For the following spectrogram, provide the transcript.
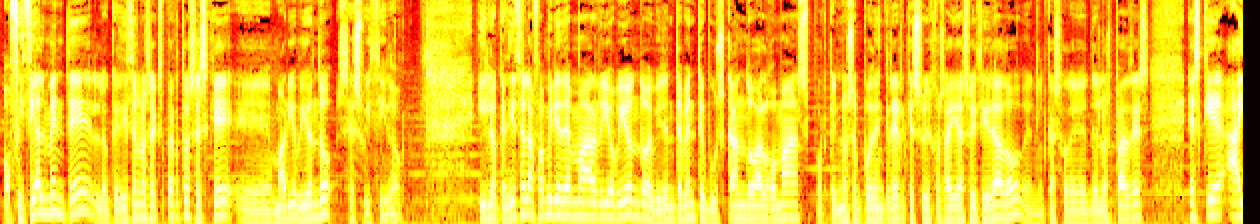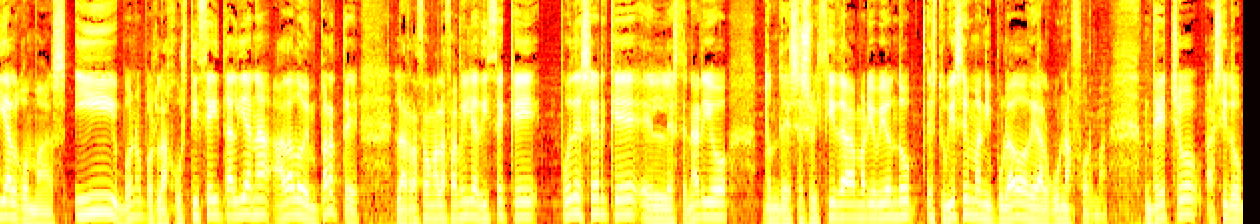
oficialmente lo que dicen los expertos es que eh, Mario Biondo se suicidó. Y lo que dice la familia de Mario Biondo, evidentemente buscando algo más, porque no se pueden creer que su hijo se haya suicidado, en el caso de, de los padres, es que hay algo más. Y bueno, pues la justicia italiana ha dado en parte la razón a la familia, dice que puede ser que el escenario donde se suicida Mario Biondo estuviese manipulado de alguna forma. De hecho, ha sido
